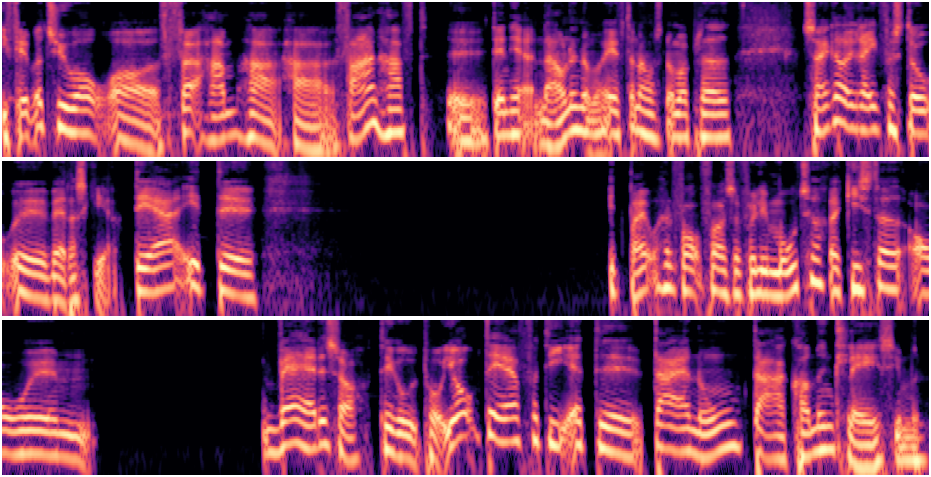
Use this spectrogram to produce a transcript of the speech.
i 25 år, og før ham har, har faren haft øh, den her navnenummer, efternavnsnummerplade. Så han kan jo ikke rigtig forstå, øh, hvad der sker. Det er et, øh, et brev, han får for selvfølgelig motorregistret, og øh, hvad er det så, det går ud på? Jo, det er fordi, at øh, der er nogen, der har kommet en klage, Simon.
